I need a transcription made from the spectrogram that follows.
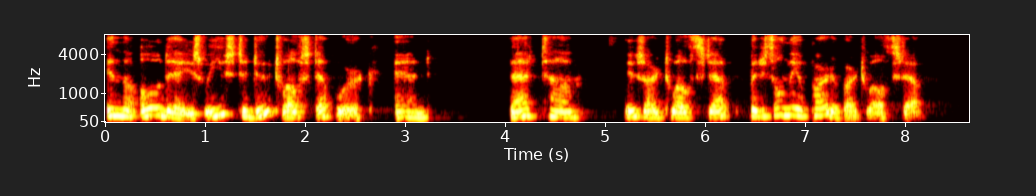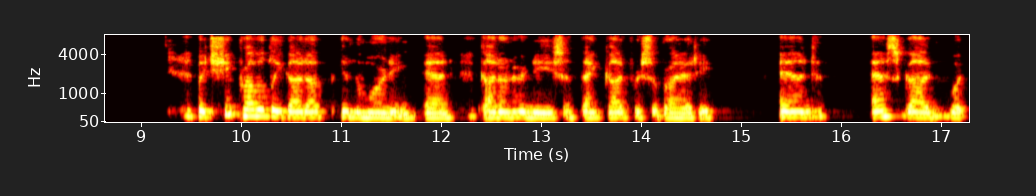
in the old days, we used to do 12 step work and that uh, is our 12th step, but it's only a part of our 12th step. But she probably got up in the morning and got on her knees and thanked God for sobriety and asked God what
